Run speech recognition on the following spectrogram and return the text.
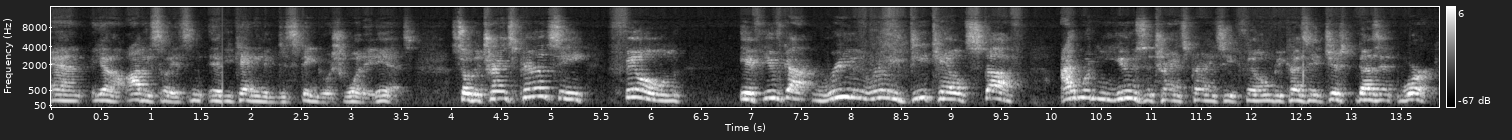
and you know obviously it's it, you can't even distinguish what it is. So the transparency film, if you've got really really detailed stuff, I wouldn't use the transparency film because it just doesn't work.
